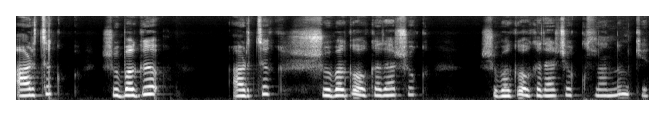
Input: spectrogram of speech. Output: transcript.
artık şu bug'ı artık şu bug'ı o kadar çok şu bug'ı o kadar çok kullandım ki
